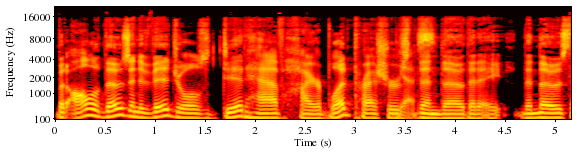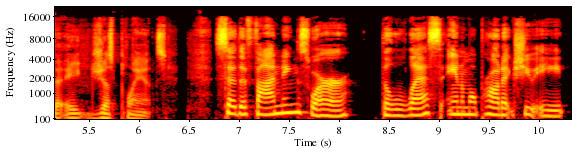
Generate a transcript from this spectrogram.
But all of those individuals did have higher blood pressures Yes. than though that ate than those that ate just plants. So the findings were the less animal products you eat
